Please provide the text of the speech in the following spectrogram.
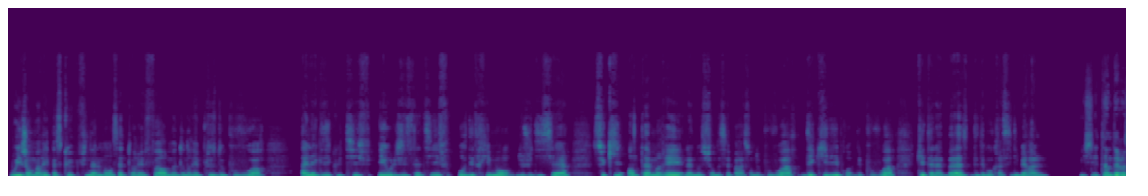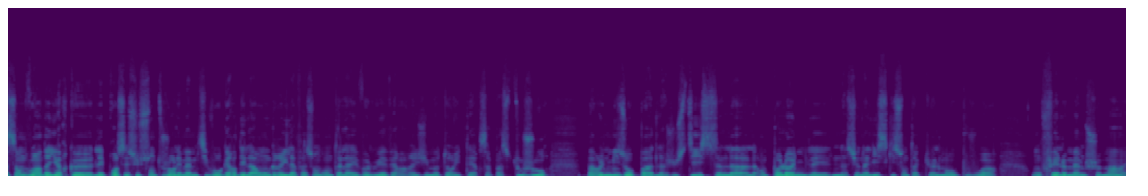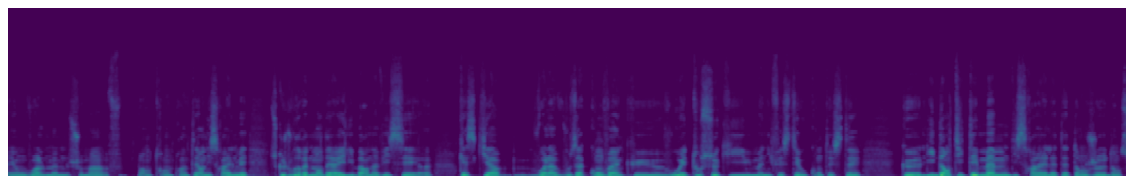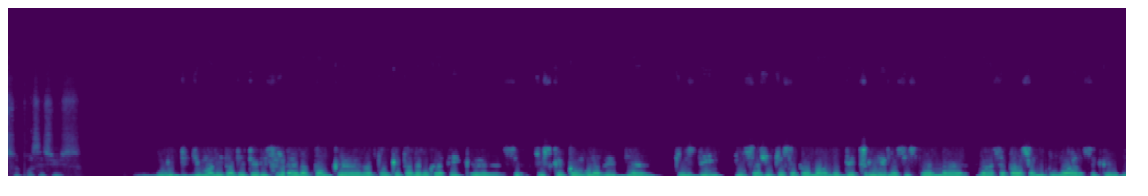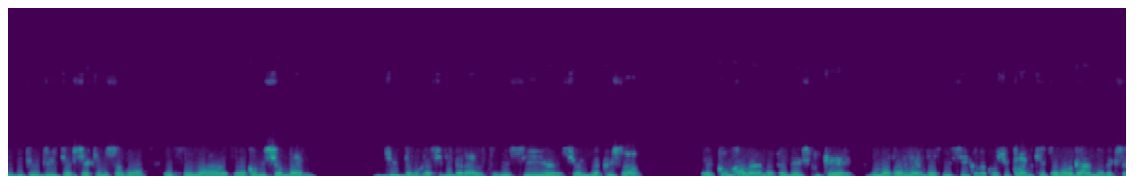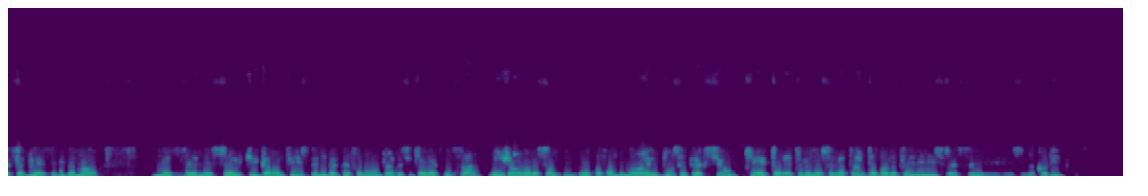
Oui, Jean-Marie, parce que finalement, cette réforme donnerait plus de pouvoir à l'exécutif et au législatif au détriment du judiciaire, ce qui entamerait la notion de séparation de pouvoir, d'équilibre des pouvoirs, qui est à la base des démocraties libérales. C'est intéressant de voir d'ailleurs que les processus sont toujours les mêmes. Si vous regardez la Hongrie, la façon dont elle a évolué vers un régime autoritaire, ça passe toujours par une mise au pas de la justice. en Pologne, les nationalistes qui sont actuellement au pouvoir ont fait le même chemin et on voit le même chemin emprunté en Israël. Mais ce que je voudrais demander à Elie Barnavi, c'est euh, qu'est-ce qui a, voilà, vous a convaincu, vous et tous ceux qui manifestaient ou contestaient, que l'identité même d'Israël était en jeu dans ce processus? Du moins l'identité d'Israël en tant qu'État démocratique, euh, puisque comme vous l'avez bien tous dit, il s'agit tout simplement de détruire le système euh, de la séparation du pouvoir, c'est que depuis le XVIIIe siècle, nous savons, et c'est la, commission même d'une démocratie libérale. Si, euh, si on n'a plus ça, comme Alain l'a fait expliquer, nous n'avons rien d'autre ici que la Cour suprême, qui est un organe avec ses faiblesses, évidemment, mais c'est le seul qui garantisse les libertés fondamentales des citoyens. Et ça, les gens l'ont ressenti très profondément et d'où cette action qui a étonné tous les observateurs. D'abord le Premier ministre et ses, ses acolytes,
